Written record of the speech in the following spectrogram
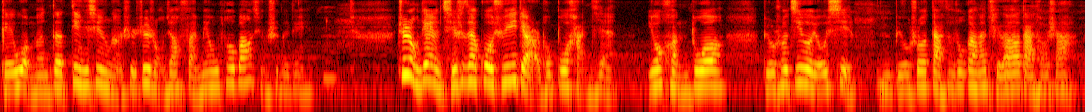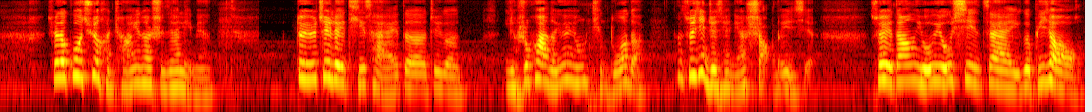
给我们的定性呢是这种叫反面乌托邦形式的电影。这种电影其实在过去一点儿都不罕见，有很多，比如说饥饿游戏，嗯，比如说大逃，就刚才提到的大逃杀，所以在过去很长一段时间里面，对于这类题材的这个影视化的运用挺多的，但最近这些年少了一些。所以当由于游戏在一个比较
